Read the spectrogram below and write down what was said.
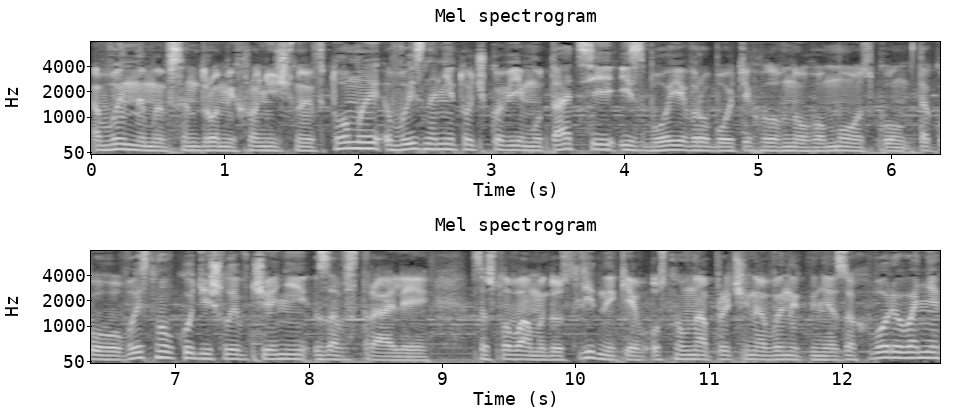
Винними в синдромі хронічної втоми визнані точкові мутації і збої в роботі головного мозку. Такого висновку дійшли вчені з Австралії. За словами дослідників, основна причина виникнення захворювання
